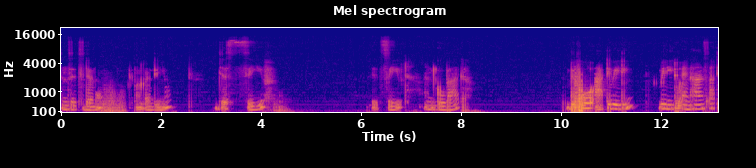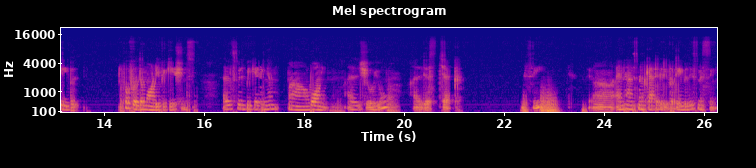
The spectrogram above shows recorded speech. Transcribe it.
since it's demo. Click on continue. Just save it's saved and go back. Before activating we need to enhance our table for further modifications. Else we'll be getting a uh, warning. I'll show you. I'll just check. See? Uh, enhancement category for table is missing.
